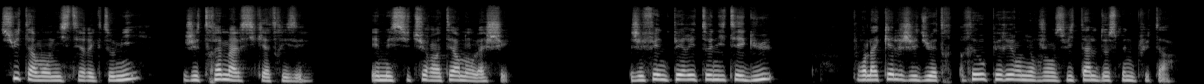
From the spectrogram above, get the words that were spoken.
Suite à mon hystérectomie, j'ai très mal cicatrisé, et mes sutures internes ont lâché. J'ai fait une péritonite aiguë, pour laquelle j'ai dû être réopérée en urgence vitale deux semaines plus tard.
